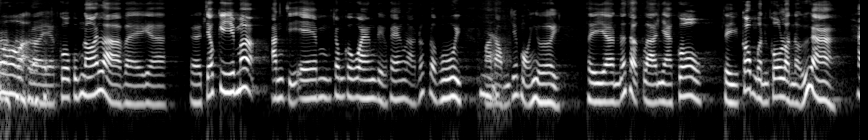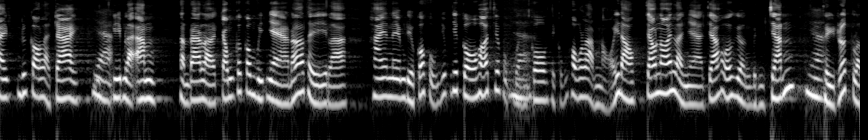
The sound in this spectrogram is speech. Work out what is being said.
cô ạ. Rồi à, cô cũng nói là về à, à, cháu Kim á, anh chị em trong cơ quan đều khen là rất là vui, hòa Dạ. đồng với mọi người. Thì à, nói thật là nhà cô thì có mình cô là nữ à, hai đứa con là trai. Dạ. Kim là anh thành ra là trong cái công việc nhà đó thì là hai anh em đều có phụ giúp với cô hết chứ một mình Dạ. cô thì cũng không có làm nổi đâu cháu nói là nhà cháu ở gần bình chánh Dạ. thì rất là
